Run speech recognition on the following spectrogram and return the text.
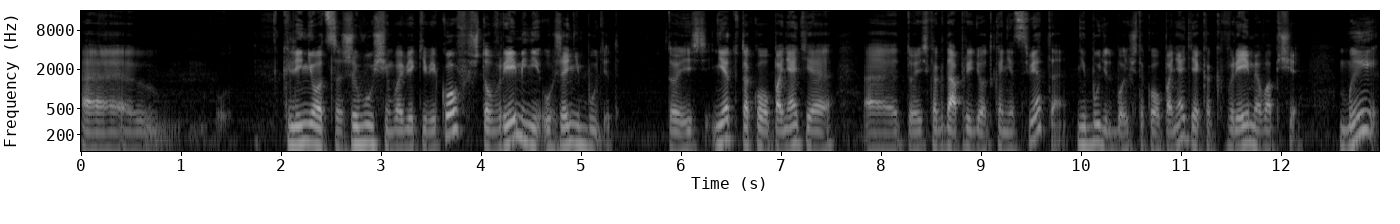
э, клянется живущим во веки веков, что времени уже не будет. То есть нету такого понятия, э, то есть когда придет конец света, не будет больше такого понятия, как время вообще. Мы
